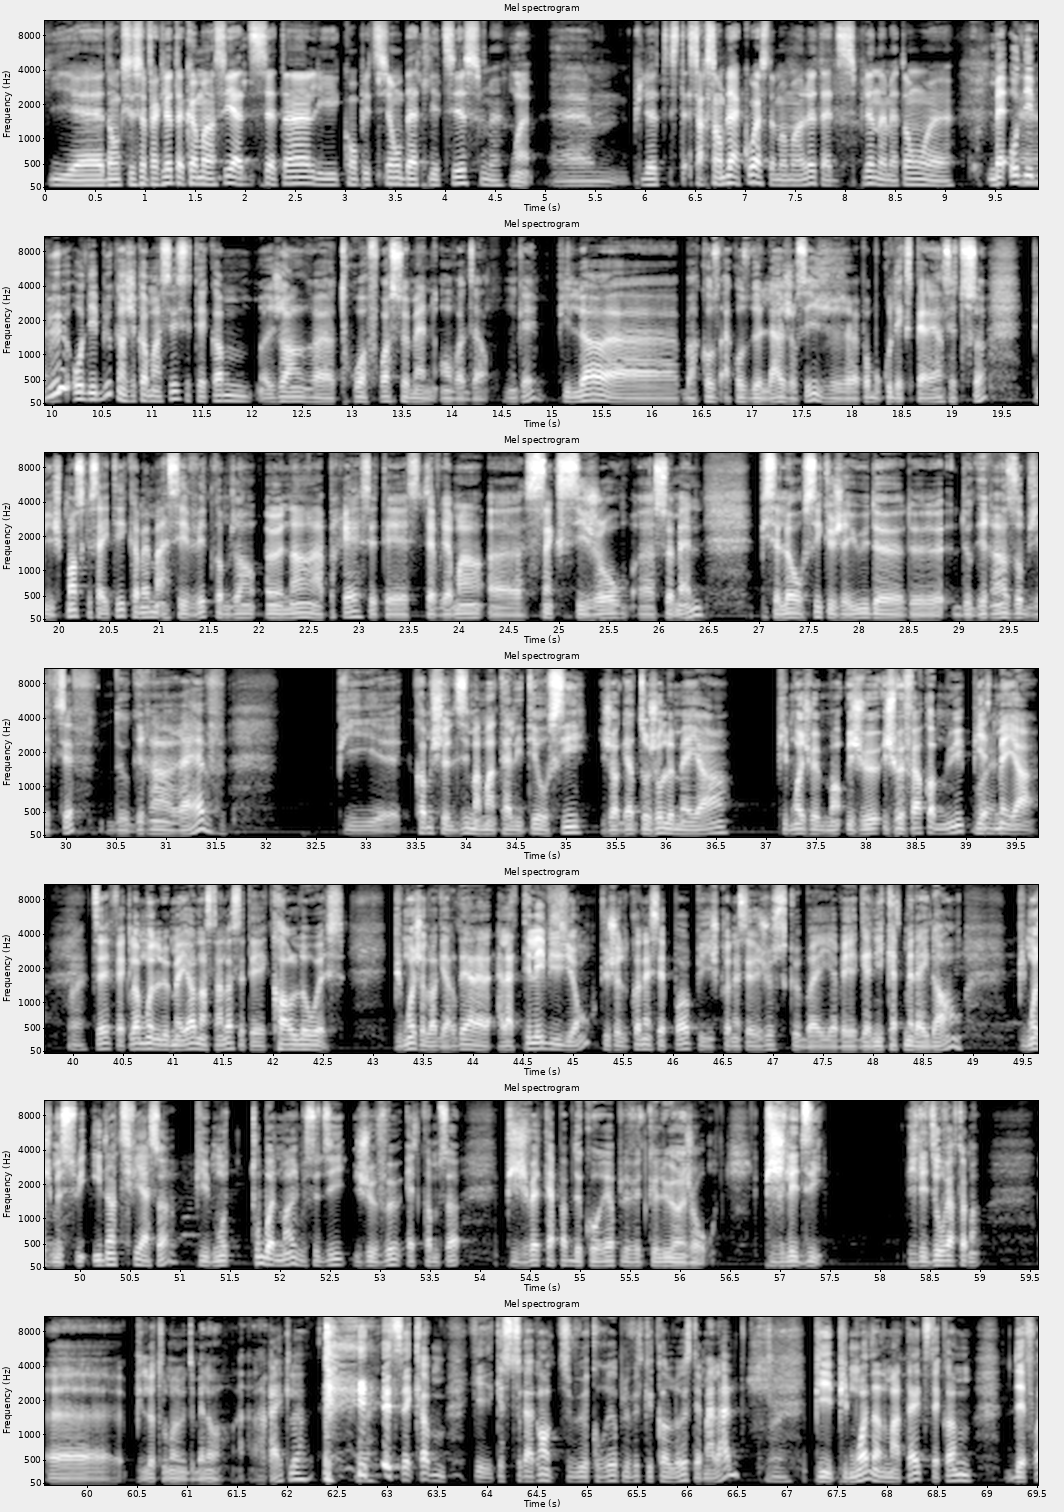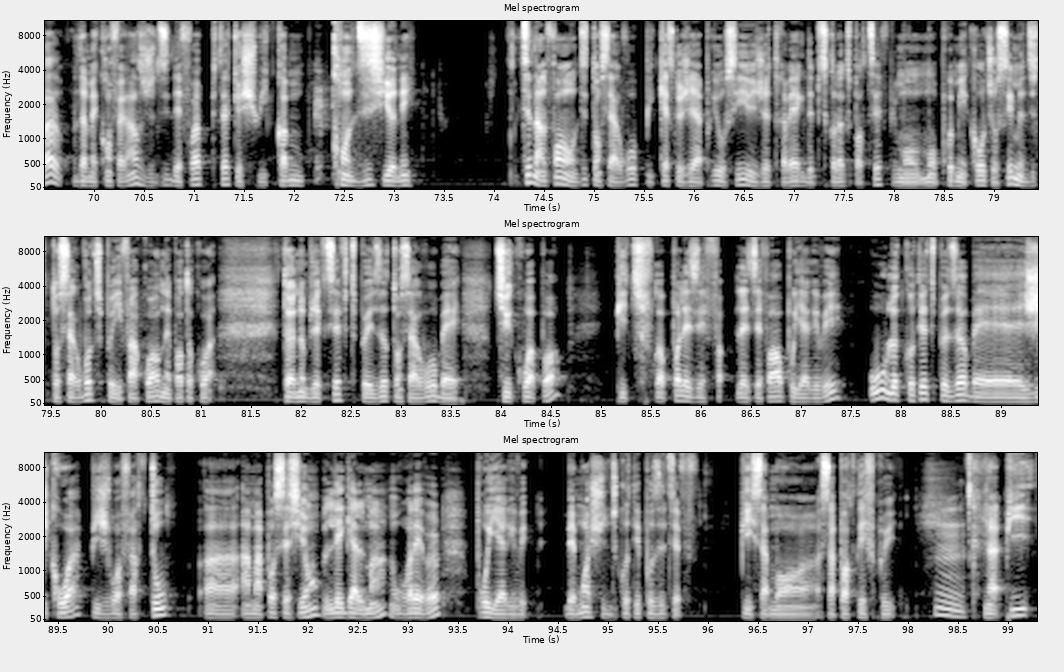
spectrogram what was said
Puis donc c'est ça. Fait que là, tu as commencé à 17 ans les compétitions d'athlétisme. Ouais. Euh, puis là, ça ressemblait à quoi à ce moment-là, ta discipline, admettons? Euh, ben, au, euh, début, au début, quand j'ai commencé, c'était comme genre trois fois semaine, on va dire. OK? Puis là, ben, à, cause, à cause de l'âge aussi, j'avais pas beaucoup d'expérience et tout ça. Puis je pense que ça a été quand même assez vite, comme genre un an après, c'était c'était vraiment cinq, six jours semaine. Puis c'est là aussi que j'ai eu de, de, de grands objectifs, de grands rêves. Puis, euh, comme je te le dis, ma mentalité aussi, je regarde toujours le meilleur. Puis moi, je veux, je je veux faire comme lui, puis être meilleur. Ouais. Fait que là, moi, le meilleur dans ce temps-là, c'était Carl Lewis. Puis moi, je le regardais à la, télévision, que je le connaissais pas, puis je connaissais juste que ben, il avait gagné quatre médailles d'or. Puis moi, je me suis identifié à ça. Puis moi, tout bonnement, je me suis dit, je veux être comme ça. Puis je veux être capable de courir plus vite que lui un jour. Puis je l'ai dit. Je l'ai dit ouvertement. Euh, puis là, tout le monde me dit, mais non, arrête là. c'est comme, qu'est-ce que tu racontes? Tu veux courir plus vite que Cole C'était malade? Puis, puis moi, dans ma tête, c'était comme, des fois, dans mes conférences, je dis des fois, peut-être que je suis comme conditionné. Tu sais, dans le fond, on dit ton cerveau, puis qu'est-ce que j'ai appris aussi, je travaille avec des psychologues sportifs, puis mon, mon premier coach aussi me dit, ton cerveau, tu peux y faire quoi, n'importe quoi. Tu as un objectif, tu peux dire ton cerveau, ben, tu y crois pas, puis tu feras pas les efforts, les efforts pour y arriver, ou l'autre côté, tu peux dire, ben, j'y crois, puis je vais faire tout euh, à ma possession, légalement, ou whatever, pour y arriver. Ben, moi, je suis du côté positif. Puis ça m'a, ça porte les fruits. Hmm. Puis,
